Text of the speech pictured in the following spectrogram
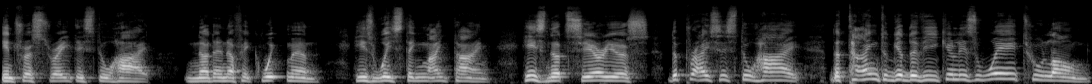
interest rate is too high, not enough equipment, he's wasting my time, he's not serious, the price is too high, the time to get the vehicle is way too long.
